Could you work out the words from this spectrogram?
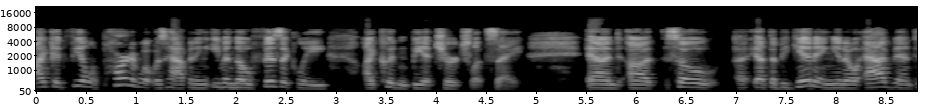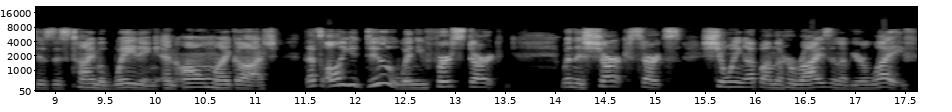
I could feel a part of what was happening, even though physically I couldn't be at church, let's say. And uh, so uh, at the beginning, you know, Advent is this time of waiting. And oh my gosh, that's all you do when you first start when the shark starts showing up on the horizon of your life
